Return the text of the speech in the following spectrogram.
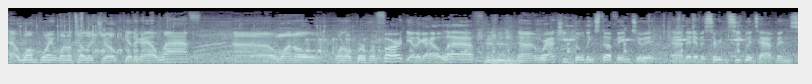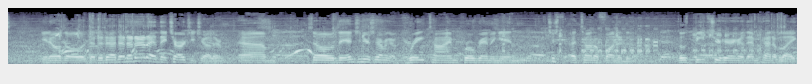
At one point, one will tell a joke, the other guy will laugh. Uh, one will one will burp or fart. The other guy will laugh. uh, we're actually building stuff into it uh, that if a certain sequence happens, you know, they'll da da da da da da, da they charge each other. Um, so the engineers are having a great time programming in just a ton of fun into them. Those beeps you're hearing are them kind of like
